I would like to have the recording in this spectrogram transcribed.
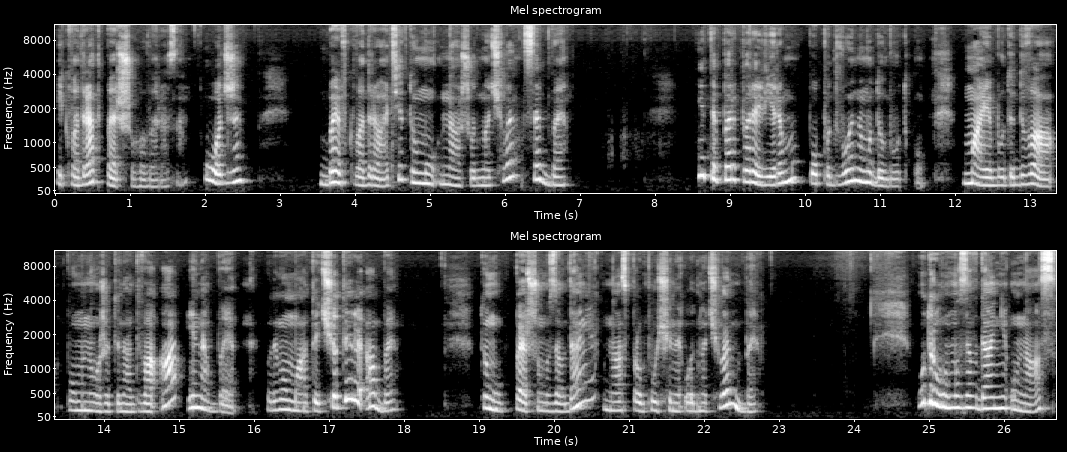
і квадрат першого вираза. Отже, b в квадраті, тому наш одночлен це b. І тепер перевіримо по подвойному добутку. Має бути 2 помножити на 2а і на b. Будемо мати 4аб. Тому в першому завданні у нас пропущений одночлен b. У другому завданні у нас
